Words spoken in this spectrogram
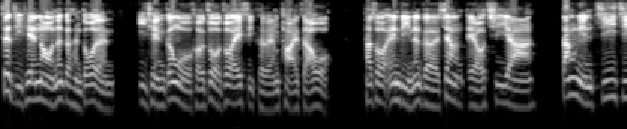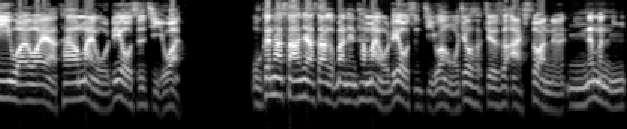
这几天哦，那个很多人以前跟我合作做 ASIC 的人跑来找我，他说 Andy 那个像 L 七啊，当年唧唧歪歪啊，他要卖我六十几万，我跟他杀价杀个半天，他卖我六十几万，我就觉得说，哎，算了，你那么你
